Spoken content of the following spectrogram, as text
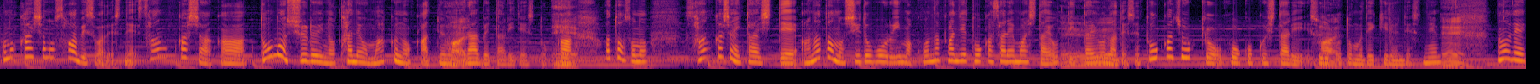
この会社のサービスはですね参加者がどの種類の種をまくのかっていうのを選べたりですとか、はいえ。ー、あとはその参加者に対してあなたのシードボール今こんな感じで投下されましたよっていったようなですね、えー、投下状況を報告したりすることもできるんですね。はい。えー、なので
